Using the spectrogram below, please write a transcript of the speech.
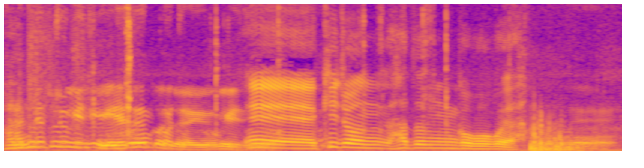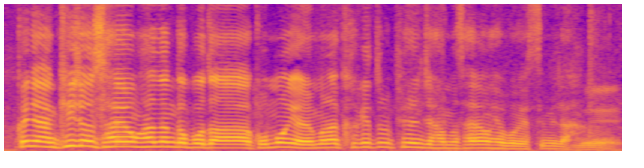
반대쪽이 지금 예전 거죠, 여기. 예, 기존 하던 거고요. 네. 그냥 기존 사용하는 것보다 구멍이 얼마나 크게 뚫히는지 한번 사용해 보겠습니다. 네.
